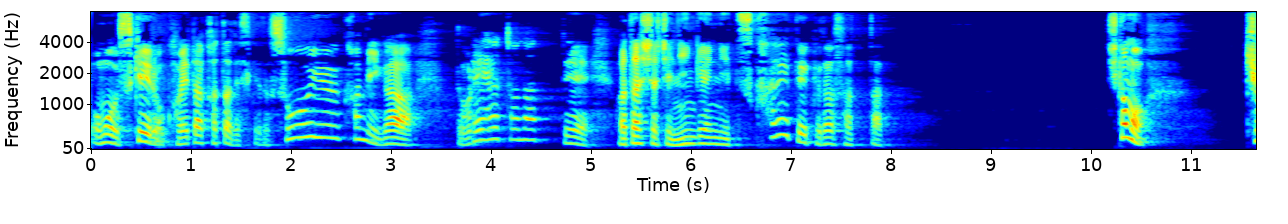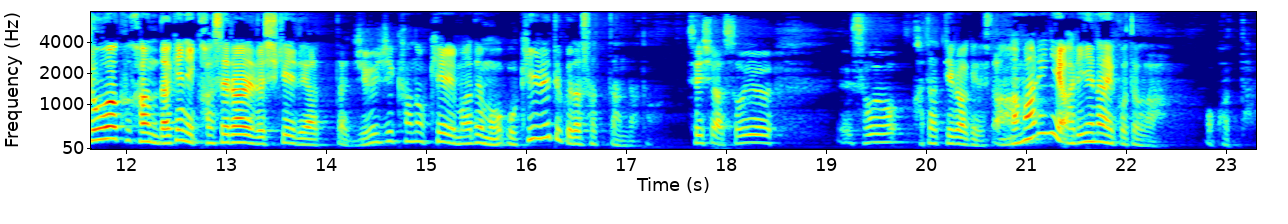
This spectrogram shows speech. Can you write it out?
思うスケールを超えた方ですけど、そういう神が奴隷となって私たち人間に疲れてくださった。しかも、凶悪犯だけに課せられる死刑であった十字架の刑までも受け入れてくださったんだと。聖書はそういう、そう語っているわけです。あまりにありえないことが起こった。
